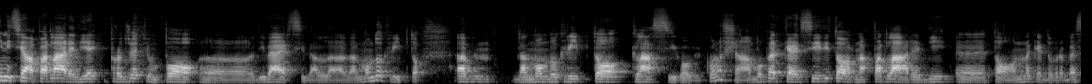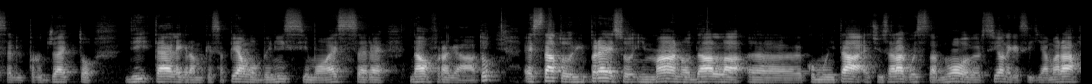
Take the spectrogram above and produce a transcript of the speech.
Iniziamo a parlare di progetti un po' eh, diversi dal, dal, mondo cripto, eh, dal mondo cripto classico che conosciamo, perché si ritorna a parlare di eh, Ton, che dovrebbe essere il progetto di Telegram che sappiamo benissimo essere naufragato. È stato ripreso in mano dalla eh, comunità e ci sarà questa nuova versione che si chiamerà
